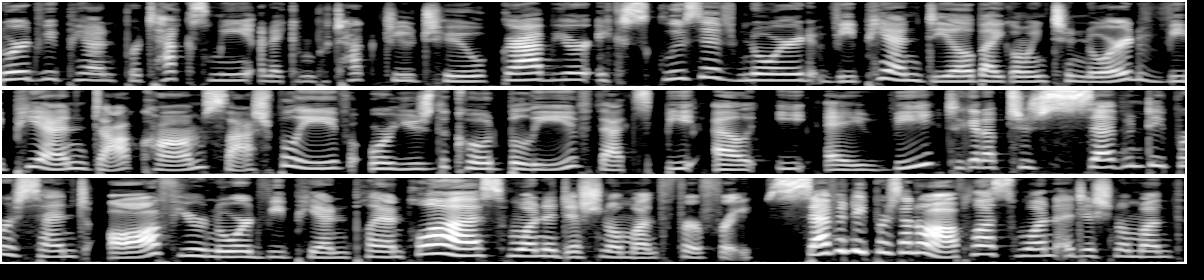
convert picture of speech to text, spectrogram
NordVPN protects me and it can protect you too. Grab your exclusive NordVPN deal by going to nordvpn.com slash bleav or use the code bleav, that's B-L-E-A-V, to get up to 70% off your NordVPN plan plus one additional month for free. 70% off plus one additional month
